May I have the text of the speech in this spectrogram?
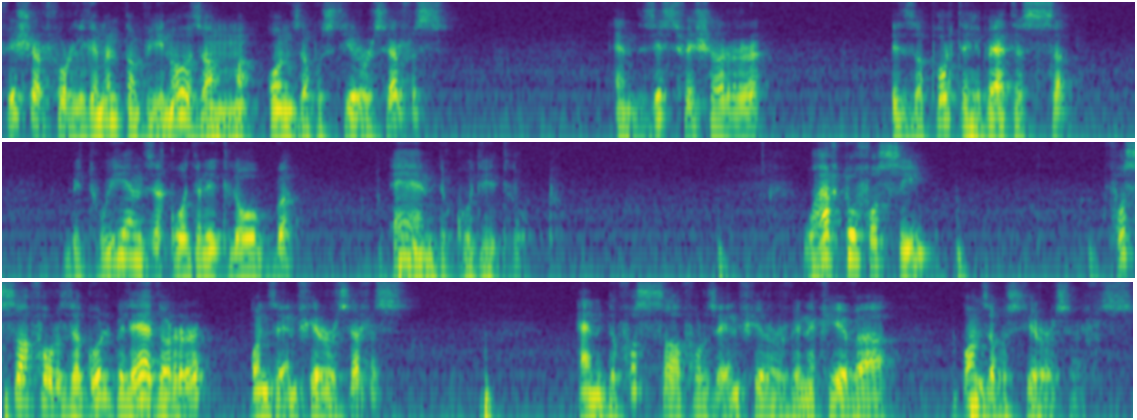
Fissure for ligamentum venosum on the posterior surface. And this fissure is the porta hepatis between the quadrate lobe and the caudate lobe. We have two fossae. Fossa for the gallbladder on the inferior surface and the fossa for the inferior vena cava on the posterior surface.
